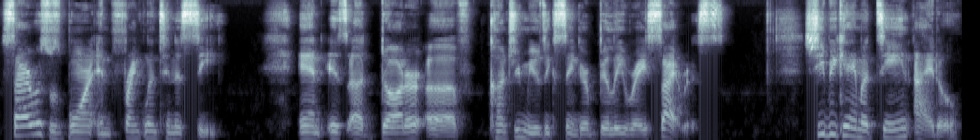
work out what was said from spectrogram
Cyrus was born in Franklin, Tennessee, and is a daughter of country music singer Billy Ray Cyrus. She became a teen idol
